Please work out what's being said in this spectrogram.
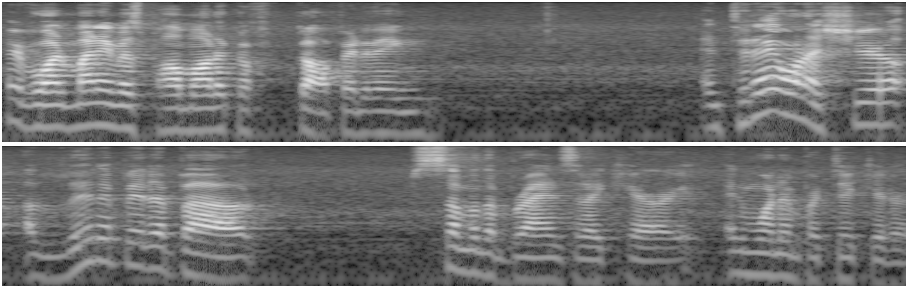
Hey everyone, my name is Paul Monaco from Golf Anything. And today I want to share a little bit about some of the brands that I carry, and one in particular.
